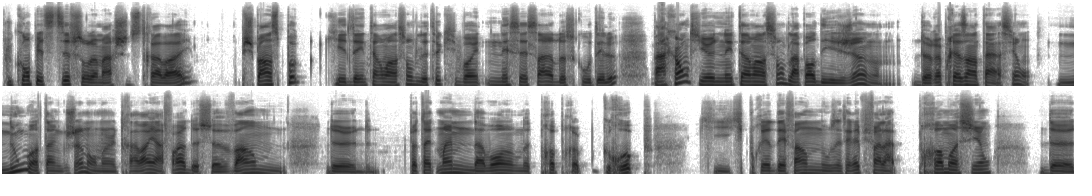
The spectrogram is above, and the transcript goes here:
plus compétitifs sur le marché du travail. Puis je pense pas qu'il y ait de l'intervention de l'État qui va être nécessaire de ce côté-là. Par contre, il y a une intervention de la part des jeunes, de représentation. Nous, en tant que jeunes, on a un travail à faire de se vendre, de, peut-être même d'avoir notre propre groupe qui, pourrait défendre nos intérêts puis faire la promotion de,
